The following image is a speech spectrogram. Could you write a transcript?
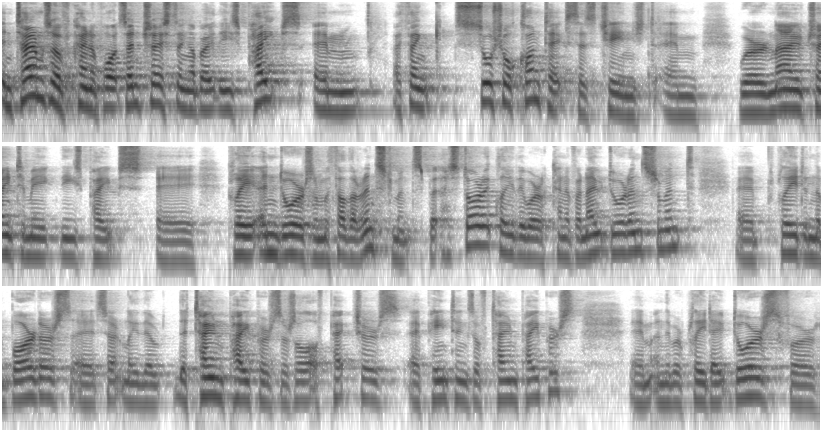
in terms of kind of what's interesting about these pipes, um, I think social context has changed. Um, we're now trying to make these pipes uh, play indoors and with other instruments, but historically they were kind of an outdoor instrument uh, played in the borders, uh, certainly the, the town pipers, there's a lot of pictures, uh, paintings of town pipers, um, and they were played outdoors for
